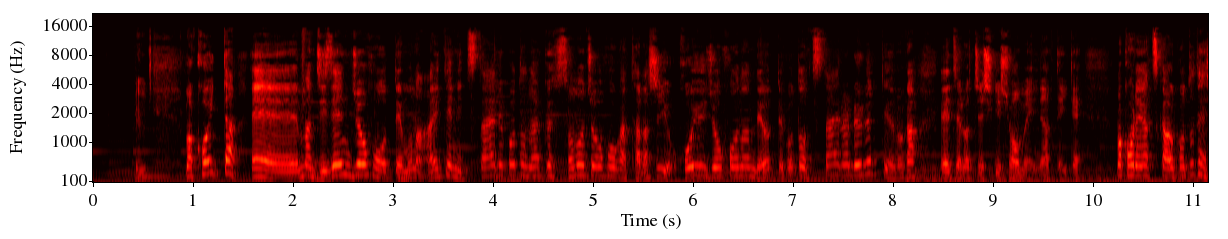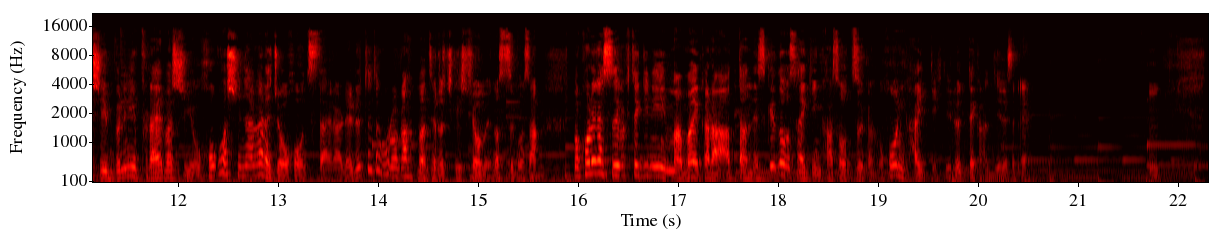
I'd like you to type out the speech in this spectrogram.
まあ、こういった、えー、まあ、事前情報っていうものを相手に伝えることなく、その情報が正しいよ、こういう情報なんだよってことを伝えられるっていうのが、えー、ゼロ知識証明になっていて、まあ、これが使うことでシンプルにプライバシーを保護しながら情報を伝えられるってところが、まあ、ゼロ知識証明の凄さ。まあ、これが数学的に、まあ、前からあったんですけど、最近仮想通貨の方に入ってきてるって感じですね。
